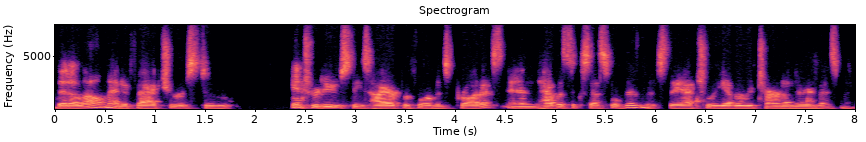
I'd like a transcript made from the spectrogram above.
that allow manufacturers to introduce these higher performance products and have a successful business. They actually have a return on their investment.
